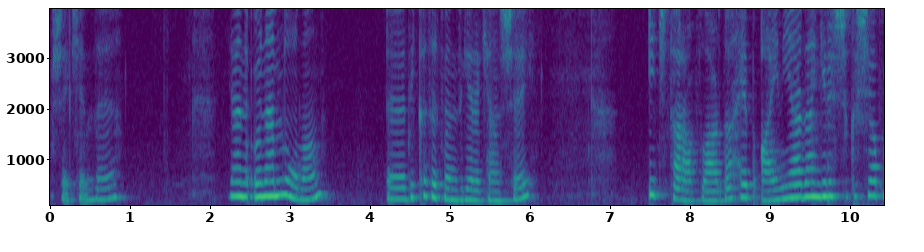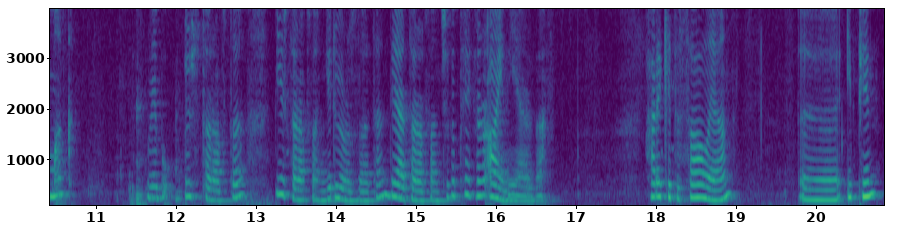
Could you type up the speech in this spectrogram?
Bu şekilde. Yani önemli olan e, dikkat etmeniz gereken şey iç taraflarda hep aynı yerden giriş çıkış yapmak ve bu üst tarafta bir taraftan giriyoruz zaten diğer taraftan çıkıp tekrar aynı yerden hareketi sağlayan e, ipin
